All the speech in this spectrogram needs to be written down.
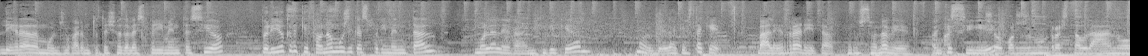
li agrada molt jugar amb tot això de l'experimentació, però jo crec que fa una música experimental molt elegant i que queda molt bé, d'aquesta que, vale, és rareta, però sona bé, oi que sí? Això ho poses en un restaurant o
